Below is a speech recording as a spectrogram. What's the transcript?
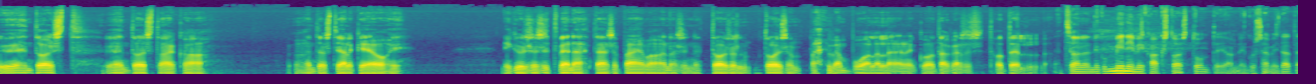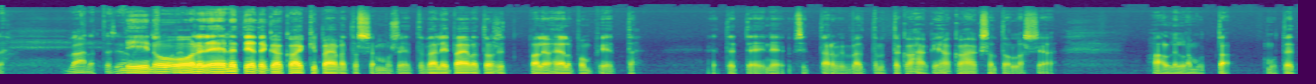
11, 11 aikaa, 11 jälkeen ohi niin kyllä se sitten venähtää se päivä aina sinne toisen, toisen päivän puolelle ennen kuin on takaisin sitten hotellilla. Et se on niin kuin minimi 12 tuntia on niin kuin se, mitä te väännätte siellä. Niin, no, on, ei ne tietenkään kaikki päivät ole semmoisia, että välipäivät on sitten paljon helpompi, että, että, että ei ne sitten tarvitse välttämättä kah, ihan kahdeksalta olla siellä hallilla, mutta, mutta et,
